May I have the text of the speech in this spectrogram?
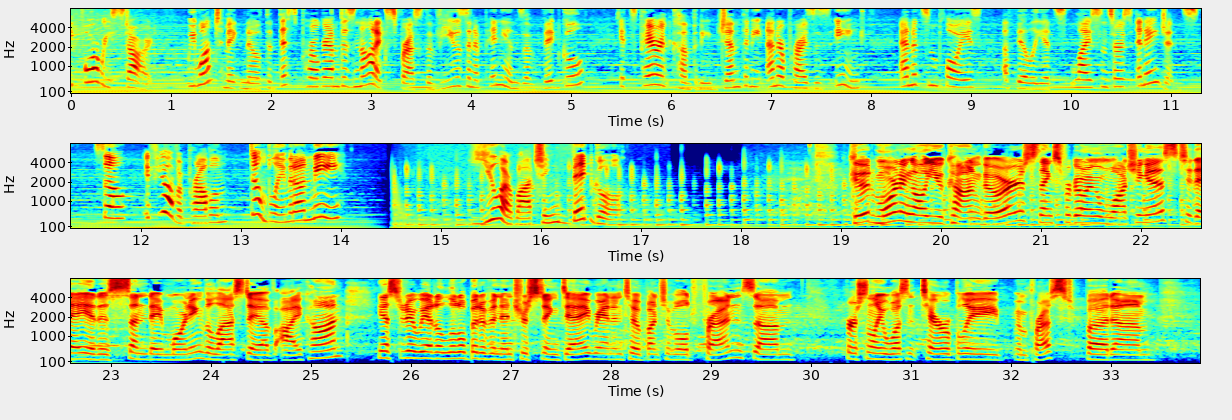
Before we start, we want to make note that this program does not express the views and opinions of VidGul, its parent company Genthany Enterprises Inc., and its employees, affiliates, licensors, and agents. So, if you have a problem, don't blame it on me. You are watching VidGul. Good morning, all you goers. Thanks for going and watching us. Today it is Sunday morning, the last day of Icon. Yesterday we had a little bit of an interesting day. Ran into a bunch of old friends. Um, personally, wasn't terribly impressed, but um,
